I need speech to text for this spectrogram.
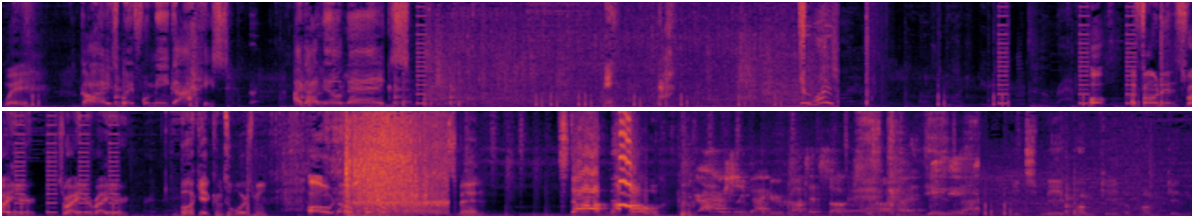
Wait. Guys, wait for me, guys. I got little legs. Dude, what? Found it. It's right here. It's right here, right here. Bucket, come towards me. Oh, no. Pickle. Spin. Stop, no! You're actually bad. Your content sucks. Your content is bad. It's me, Pumpkin the pumpkin.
